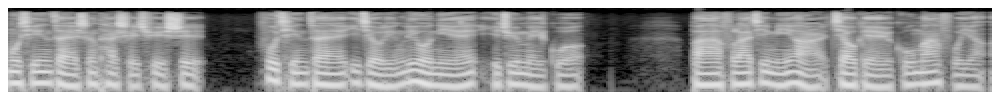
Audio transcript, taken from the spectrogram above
母亲在生他时去世。父亲在一九零六年移居美国，把弗拉基米尔交给姑妈抚养。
